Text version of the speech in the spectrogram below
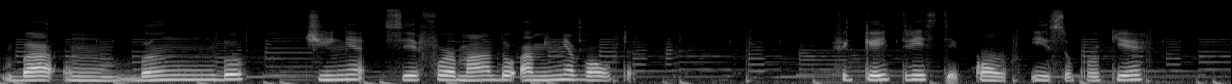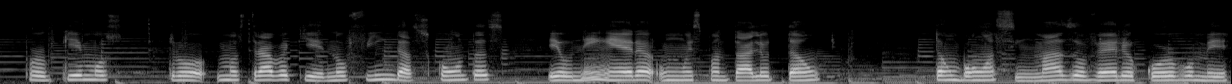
ba um bando tinha se formado à minha volta. Fiquei triste com isso porque porque mostrou, mostrava que no fim das contas eu nem era um espantalho tão tão bom assim, mas o velho corvo me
